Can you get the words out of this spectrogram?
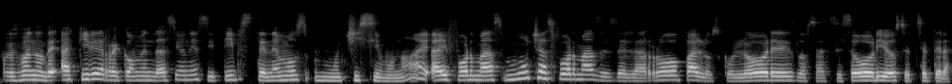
Pues bueno, de, aquí de recomendaciones y tips tenemos muchísimo, ¿no? Hay, formas, muchas formas, desde la ropa, los colores, los accesorios, etcétera.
